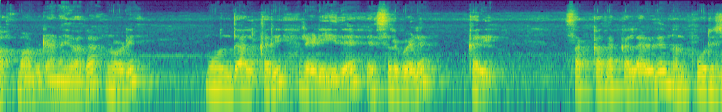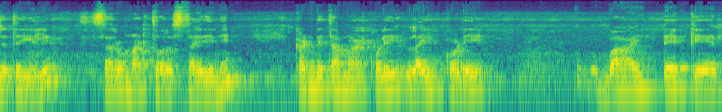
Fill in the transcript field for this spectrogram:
ಆಫ್ ಮಾಡಿಬಿಡೋಣ ಇವಾಗ. ನೋಡಿ ಮೂನ್ ದಾಲ್ ಕರಿ ರೆಡಿ ಇದೆ ಹೆಸರುಬೇಳೆ ಕರಿ. ಸಕ್ಕದ ಕಲರ್ ಇದೆ. ನಾನು ಪೂರಿ ಜೊತೆ ಇಲ್ಲಿ ಸರ್ವ್ ಮಾಡಿ ತೋರಿಸ್ತಾ ಇದ್ದೀನಿ. ಖಂಡಿತ ಮಾಡ್ಕೊಳ್ಳಿ ಲೈಕ್ ಕೊಡಿ. ಬಾಯ್ ಟೇಕ್ ಕೇರ್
